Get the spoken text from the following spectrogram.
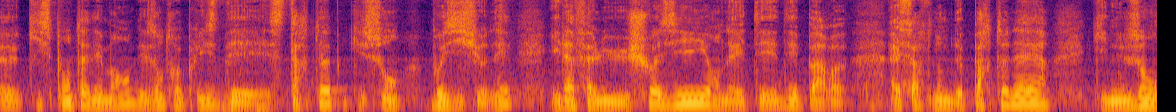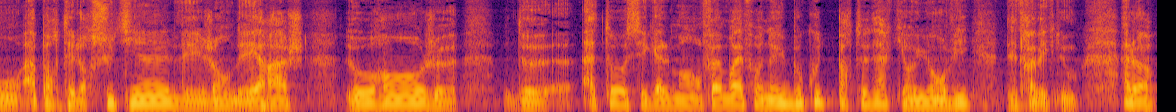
Euh, qui spontanément, des entreprises, des start-up qui sont positionnées. Il a fallu choisir, on a été aidé par euh, un certain nombre de partenaires qui nous ont apporté leur soutien, des gens des RH de Orange, de Atos également. Enfin bref, on a eu beaucoup de partenaires qui ont eu envie d'être avec nous. Alors,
